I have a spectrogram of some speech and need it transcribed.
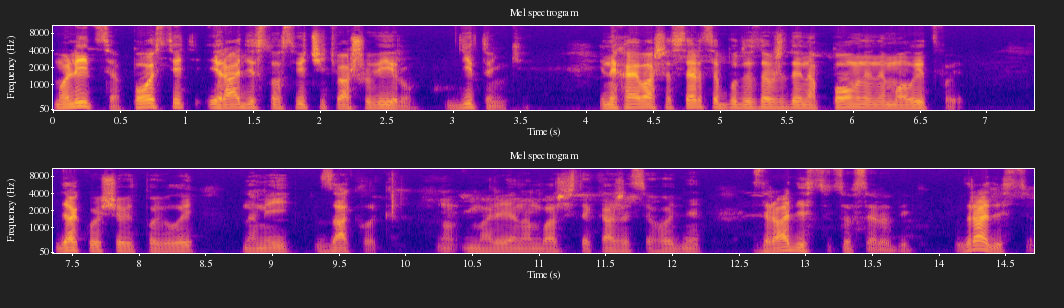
Моліться, постіть і радісно свідчить вашу віру, дітоньки. І нехай ваше серце буде завжди наповнене молитвою. Дякую, що відповіли на мій заклик. Ну, і Марія нам, бачите, каже сьогодні з радістю це все робіть. З радістю.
